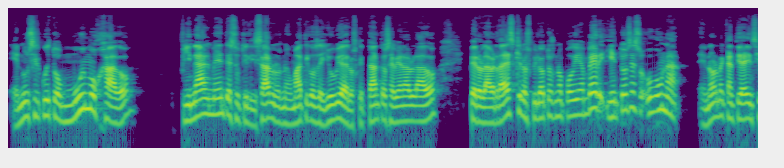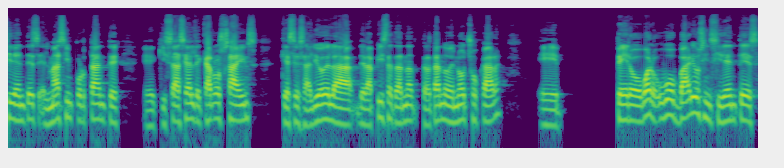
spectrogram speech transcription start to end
en un circuito muy mojado, Finalmente se utilizaron los neumáticos de lluvia de los que tanto se habían hablado, pero la verdad es que los pilotos no podían ver y entonces hubo una enorme cantidad de incidentes. El más importante eh, quizás sea el de Carlos Sainz, que se salió de la, de la pista tratando, de no chocar, eh, pero bueno, hubo varios incidentes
